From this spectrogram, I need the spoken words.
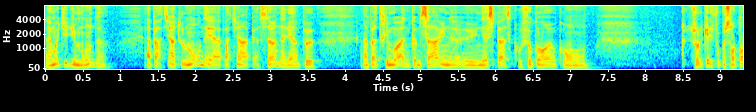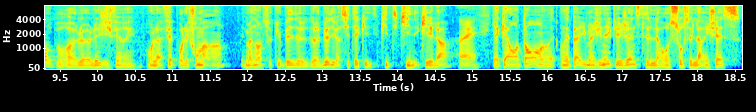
La moitié du monde appartient à tout le monde et appartient à personne. Elle est un peu un patrimoine comme ça, une, espace qu'il faut qu'on, sur lequel il faut qu'on s'entende pour euh, le légiférer. On l'a fait pour les fonds marins, et maintenant s'occuper de, de, la biodiversité qui, qui, qui, est là. Il y a 40 ans, on n'est pas imaginé que les gènes, c'était de la ressource et de la richesse.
